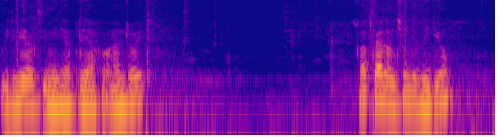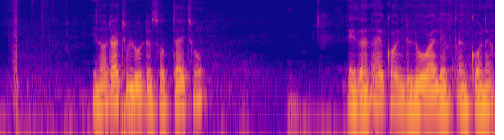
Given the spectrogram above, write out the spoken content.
with VLC Media Player for Android. So after launching the video, in order to load the subtitle, there's an icon in the lower left hand corner.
